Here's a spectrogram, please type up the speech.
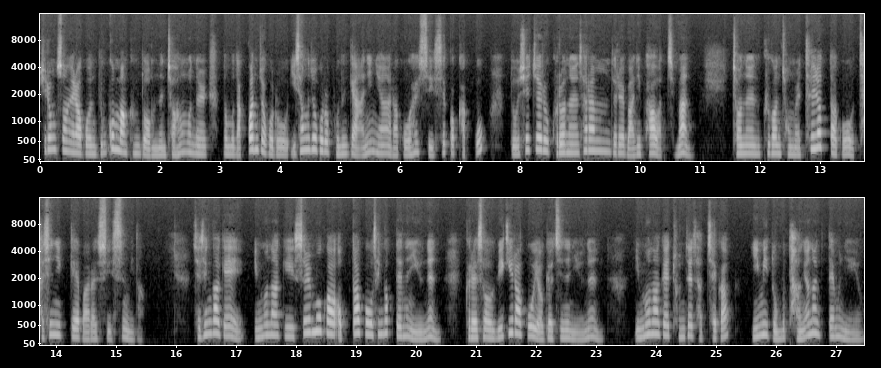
실용성이라고는 눈꽃만큼도 없는 저 학문을 너무 낙관적으로 이상적으로 보는 게 아니냐라고 할 수 있을 것 같고 또 실제로 그러는 사람들을 많이 봐왔지만 저는 그건 정말 틀렸다고 자신있게 말할 수 있습니다. 제 생각에 인문학이 쓸모가 없다고 생각되는 이유는 그래서 위기라고 여겨지는 이유는 인문학의 존재 자체가 이미 너무 당연하기 때문이에요.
